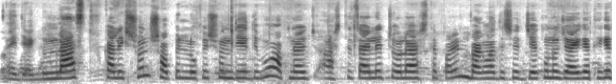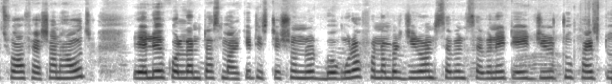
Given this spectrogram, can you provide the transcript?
এই যে একদম লাস্ট কালেকশন শপের লোকেশন দিয়ে দিব। আপনার আসতে চাইলে চলে আসতে পারেন। বাংলাদেশের যে কোনো জায়গা থেকে ছোঁয়া ফ্যাশন হাউস রেলওয়ে কল্যাণটাস market station road Bogura phone number zero one seven seven eight eight zero two five two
